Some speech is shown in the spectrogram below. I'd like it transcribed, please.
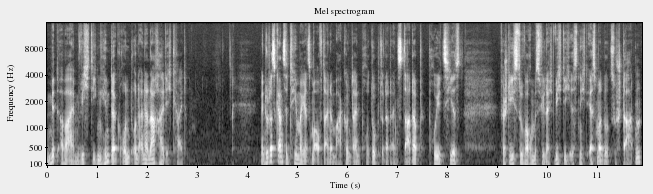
mit aber einem wichtigen Hintergrund und einer Nachhaltigkeit. Wenn du das ganze Thema jetzt mal auf deine Marke und dein Produkt oder dein Startup projizierst, verstehst du, warum es vielleicht wichtig ist, nicht erstmal nur zu starten,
